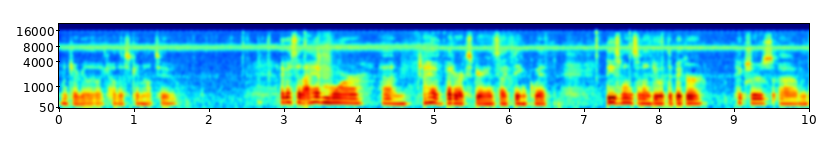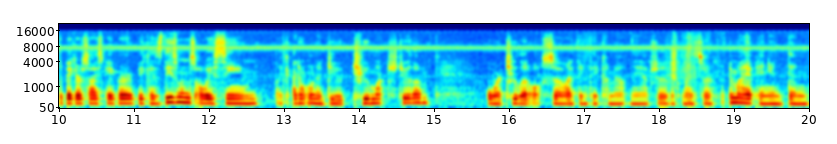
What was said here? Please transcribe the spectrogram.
which I really like how this came out too. Like I said, I have more, um, I have better experience, I think, with these ones than I do with the bigger pictures, um, the bigger size paper, because these ones always seem like I don't want to do too much to them or too little. So I think they come out and they actually look nicer, in my opinion, than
